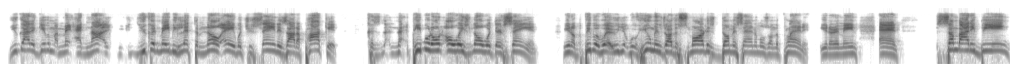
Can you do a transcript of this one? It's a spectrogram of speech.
You got to give them a acknowledge. You could maybe let them know, hey, what you're saying is out of pocket, because people don't always know what they're saying. You know, people. know, humans are the smartest, dumbest animals on the planet. You know what I mean? And somebody being,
